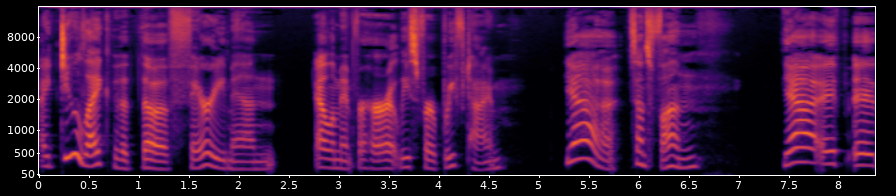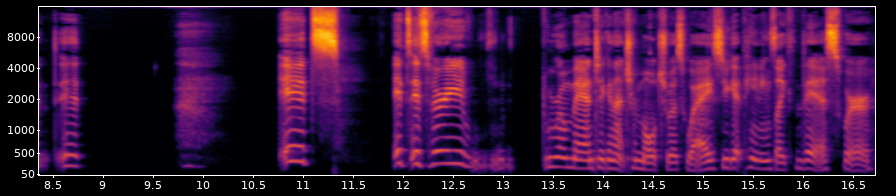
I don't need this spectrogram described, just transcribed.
I do like the the ferryman element for her, at least for a brief time. Yeah, Sounds fun. Yeah, it it it it's it's it's very romantic in that tumultuous way. So you get paintings like this where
